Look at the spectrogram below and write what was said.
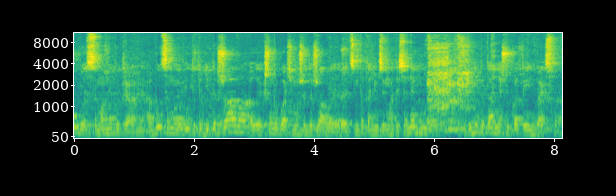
область сама не потягне. Або це має бути тоді держава, але якщо ми бачимо, що держава цим питанням займатися не буде, тоді питання шукати інвестора.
